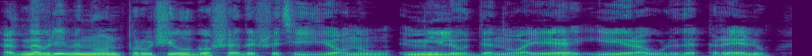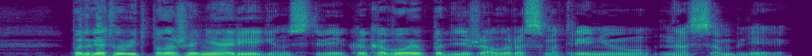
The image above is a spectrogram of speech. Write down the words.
Одновременно он поручил Гоше де Шатийону, Милю де Нуае и Раулю де Прелю подготовить положение о регенстве, каковое подлежало рассмотрению на ассамблее.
